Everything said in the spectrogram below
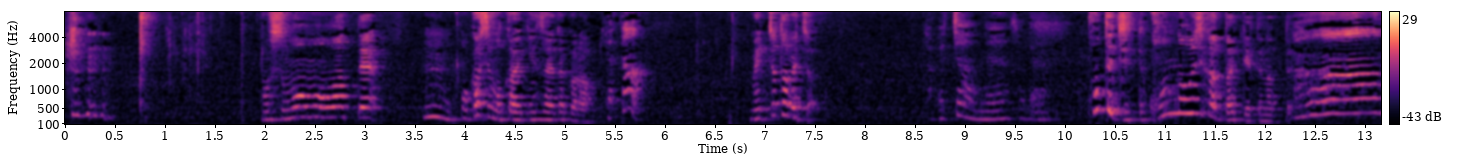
もう相撲も終わって。うん。お菓子も解禁されたから。やっためっちゃ食べちゃう食べちゃうねそれ。ポテチってこんな美味しかったっけってなって。あ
